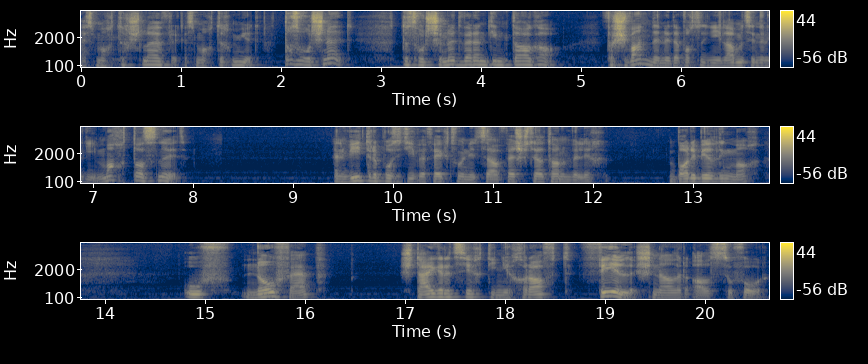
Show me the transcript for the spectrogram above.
Es macht dich schläfrig, es macht dich müde. Das willst du nicht. Das willst du nicht während deinem Tag haben. Verschwende nicht einfach so deine Lebensenergie. Mach das nicht. Ein weiterer positiver Effekt, den ich jetzt auch festgestellt habe, weil ich Bodybuilding mache, auf NoFap steigert sich deine Kraft viel schneller als zuvor.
